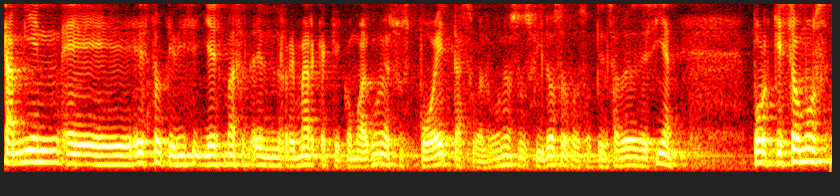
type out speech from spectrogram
también eh, esto que dice, y es más, él remarca que como algunos de sus poetas o algunos de sus filósofos o pensadores decían, porque somos,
